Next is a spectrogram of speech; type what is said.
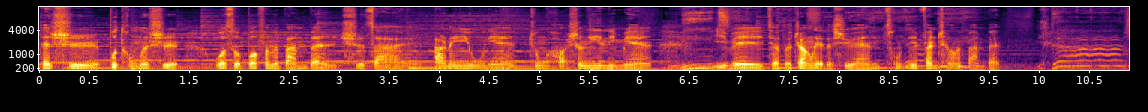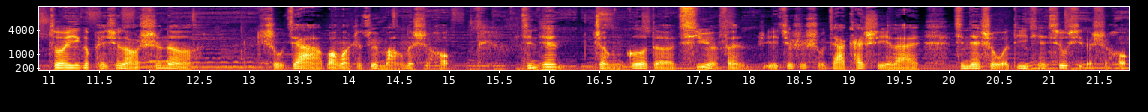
但是不同的是。我所播放的版本是在二零一五年《中国好声音》里面一位叫做张磊的学员重新翻唱的版本。作为一个培训老师呢，暑假往往是最忙的时候。今天整个的七月份，也就是暑假开始以来，今天是我第一天休息的时候。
